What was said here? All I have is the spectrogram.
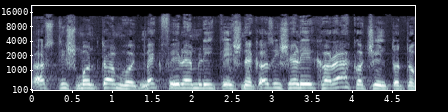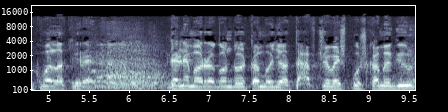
azt is mondtam, hogy megfélemlítésnek az is elég, ha rákacsintotok valakire. De nem arra gondoltam, hogy a távcsöves puska mögül.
